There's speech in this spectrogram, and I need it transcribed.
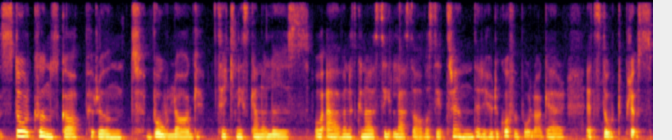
Stor kunskap runt bolag, teknisk analys och även att kunna se, läsa av och se trender i hur det går för bolag är ett stort plus.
